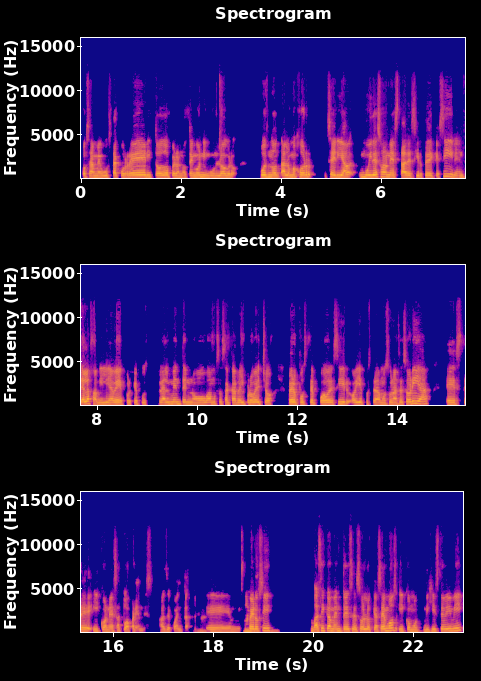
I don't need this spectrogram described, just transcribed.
o sea, me gusta correr y todo, pero no tengo ningún logro. Pues no, a lo mejor sería muy deshonesta decirte de que sí, vente a la familia B, porque pues realmente no vamos a sacarle el provecho pero pues te puedo decir, oye, pues te damos una asesoría este, y con esa tú aprendes, haz de cuenta. Eh, pero sí, básicamente es eso lo que hacemos y como dijiste, Mimi,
